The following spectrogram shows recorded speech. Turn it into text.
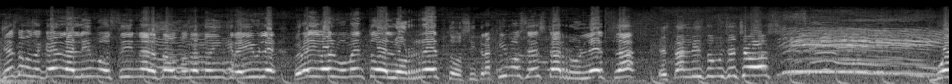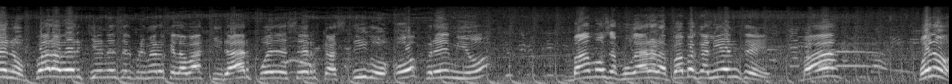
Ya estamos acá en la limusina, la estamos pasando increíble, pero ha llegado el momento de los retos. Y trajimos esta ruleta. ¿Están listos, muchachos? ¡Sí! Bueno, para ver quién es el primero que la va a girar, puede ser castigo o premio. Vamos a jugar a la papa caliente. ¿Va? Bueno,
